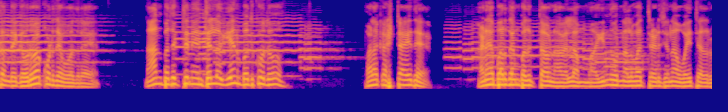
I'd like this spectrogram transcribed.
ತಂದೆ ಗೌರವ ಕೊಡದೆ ಹೋದ್ರೆ ನಾನು ಬದುಕ್ತೀನಿ ಅಂತೆಲ್ಲೋ ಏನು ಬದುಕೋದು? ಬಹಳ ಕಷ್ಟ ಇದೆ. ಹಣೆ ಬರ್ದಂಗೆ ಬದುಕ್ತಾವ್ ನಾವೆಲ್ಲ. ಇನ್ನೂರ ನಲವತ್ತೆರಡು ಜನ ಹೋಯ್ತಾ ಇದ್ರು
